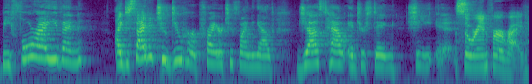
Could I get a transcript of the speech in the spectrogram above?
Before I even, I decided to do her prior to finding out just how interesting she is. So we're in for a ride.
